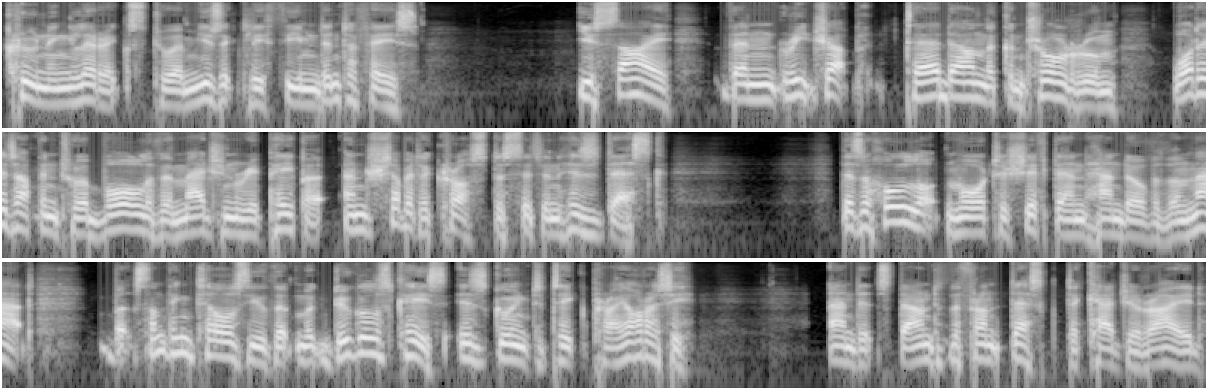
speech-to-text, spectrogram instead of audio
crooning lyrics to a musically themed interface. You sigh, then reach up, tear down the control room, wad it up into a ball of imaginary paper, and shove it across to sit in his desk. There's a whole lot more to shift end handover than that, but something tells you that MacDougall's case is going to take priority and it's down to the front desk to cadge a ride.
